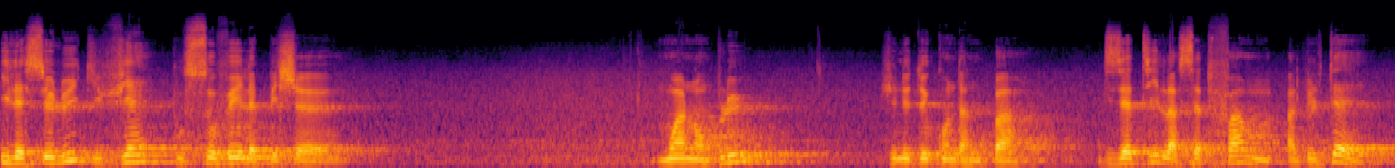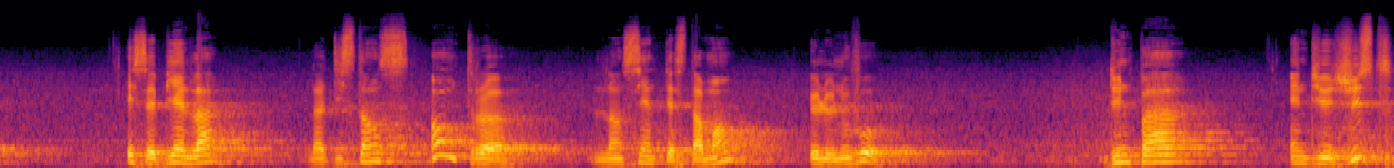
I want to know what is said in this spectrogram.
Il est celui qui vient pour sauver les pécheurs. Moi non plus, je ne te condamne pas, disait-il à cette femme adultère. Et c'est bien là la distance entre l'Ancien Testament et le Nouveau. D'une part, un Dieu juste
